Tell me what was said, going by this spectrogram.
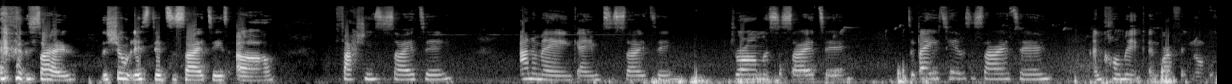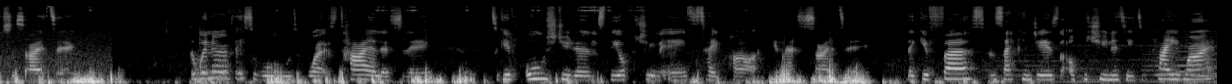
so, the shortlisted societies are Fashion Society, Anime and Game Society, Drama Society, Debating Society, and Comic and Graphic Novel Society. The winner of this award works tirelessly to give all students the opportunity to take part in their society. They give first and second years the opportunity to playwright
